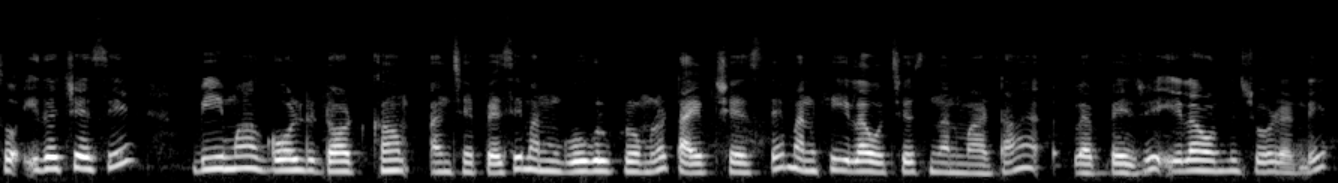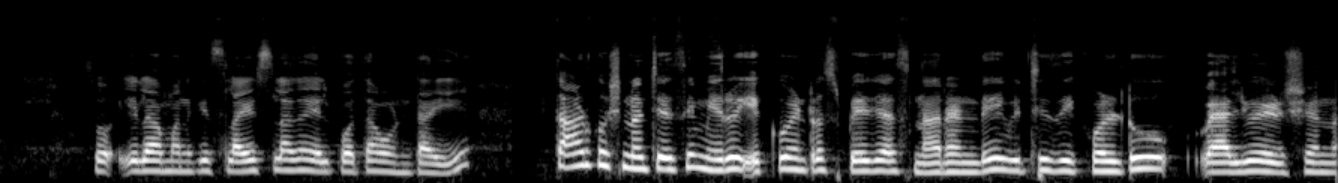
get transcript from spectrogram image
సో ఇది వచ్చేసి బీమా గోల్డ్ డాట్ కామ్ అని చెప్పేసి మనం గూగుల్ క్రోమ్లో టైప్ చేస్తే మనకి ఇలా వచ్చేసింది అనమాట వెబ్ పేజీ. ఇలా ఉంటుంది చూడండి. సో ఇలా మనకి స్లైడ్స్ లాగా వెళ్ళిపోతూ ఉంటాయి. థర్డ్ క్వశ్చన్ వచ్చేసి మీరు ఎక్కువ ఇంట్రెస్ట్ పే చేస్తున్నారండి which is equal to valuation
